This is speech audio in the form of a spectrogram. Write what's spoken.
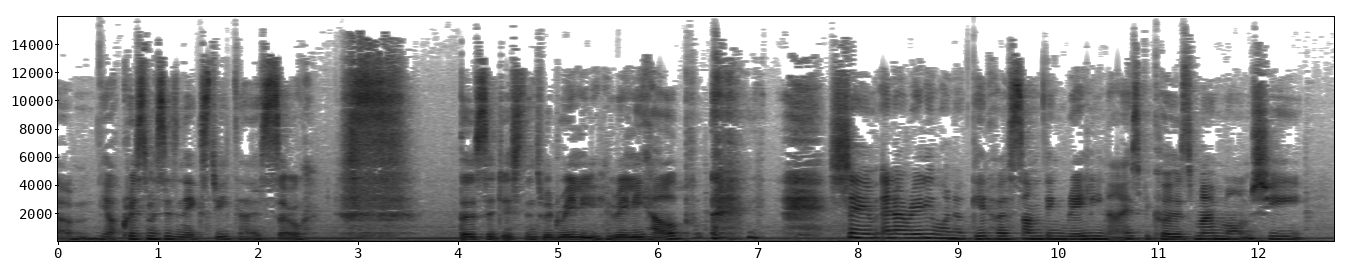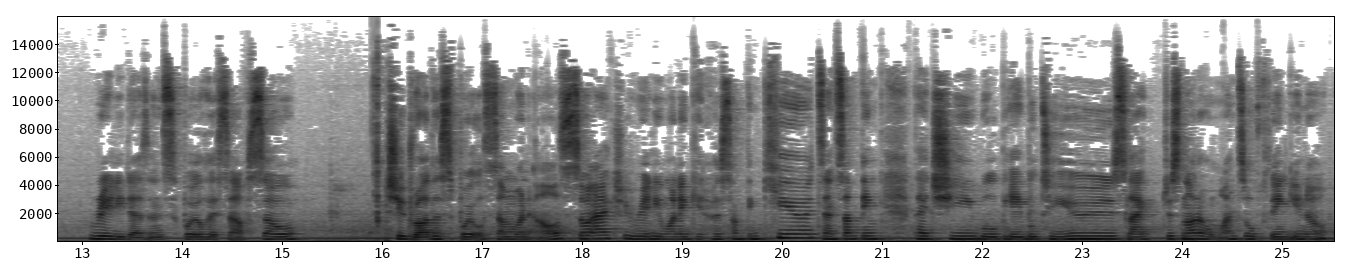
Um, yeah, Christmas is next week, guys. So those suggestions would really, really help. Shame. And I really want to get her something really nice because my mom, she really doesn't spoil herself. So she'd rather spoil someone else. So i actually really want to get her something cute and something that she will be able to use like just not a once-off thing you know?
